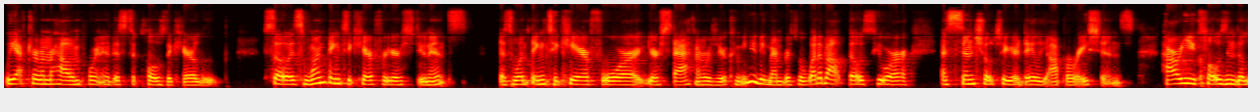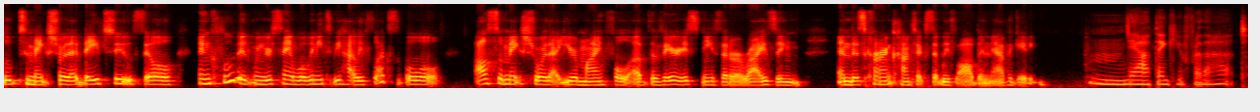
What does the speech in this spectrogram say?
we have to remember how important it is to close the care loop. So it's one thing to care for your students. It's one thing to care for your staff members, your community members, but what about those who are essential to your daily operations? How are you closing the loop to make sure that they too feel included when you're saying, well, we need to be highly flexible? Also, make sure that you're mindful of the various needs that are arising in this current context that we've all been navigating. Mm, yeah, thank you for that.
